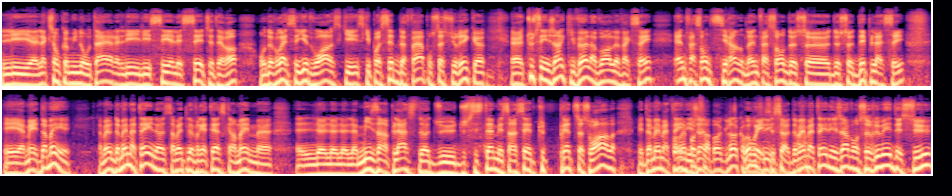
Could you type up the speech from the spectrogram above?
les euh, l'action communautaire, les, CLSC, etc. On devrait essayer de voir ce qui est possible de faire pour s'assurer que euh, tous ces gens qui veulent avoir le vaccin aient une façon de s'y rendre, une façon de se de se déplacer. Et euh, mais demain Demain, demain matin, là, ça va être le vrai test quand même. Euh, le, la mise en place du, du, système est censé être tout près de ce soir. Là. Mais demain matin, les pas gens... Que ça bug là, comme oui, on oui, c'est ça. Demain ah. matin, les gens vont se ruer dessus,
